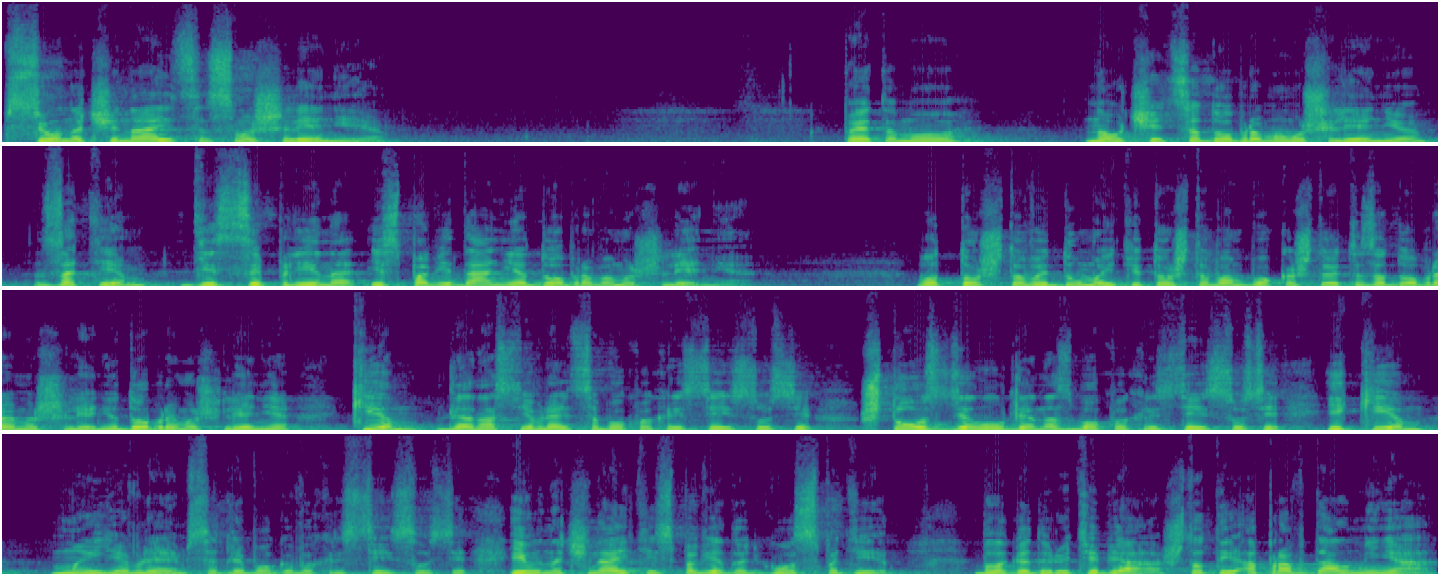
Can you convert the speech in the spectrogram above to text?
Все начинается с мышления. Поэтому научиться доброму мышлению, затем дисциплина исповедания доброго мышления. Вот то, что вы думаете, то, что вам Бог. А что это за доброе мышление? Доброе мышление, кем для нас является Бог во Христе Иисусе, что сделал для нас Бог во Христе Иисусе и кем мы являемся для Бога во Христе Иисусе. И вы начинаете исповедовать, Господи, благодарю Тебя, что Ты оправдал меня.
